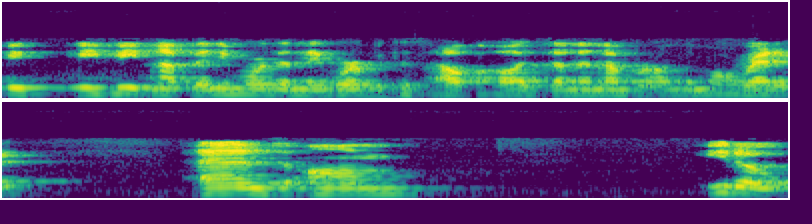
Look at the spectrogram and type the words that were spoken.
be, be beaten up any more than they were because alcohol had done a number on them already. And um, you know,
